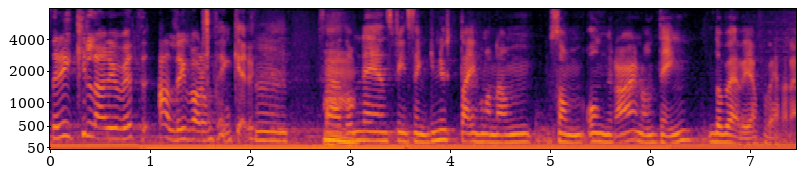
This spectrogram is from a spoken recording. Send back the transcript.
När det är killar, jag vet aldrig vad de tänker. Så att om det ens finns en gnutta i honom som ångrar någonting, då behöver jag få veta det.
